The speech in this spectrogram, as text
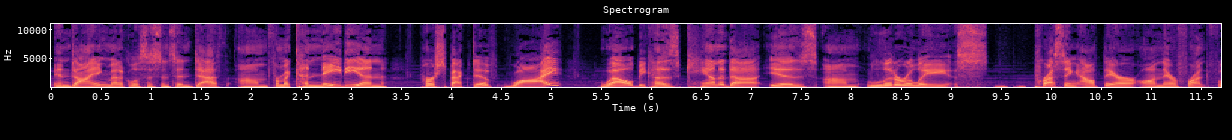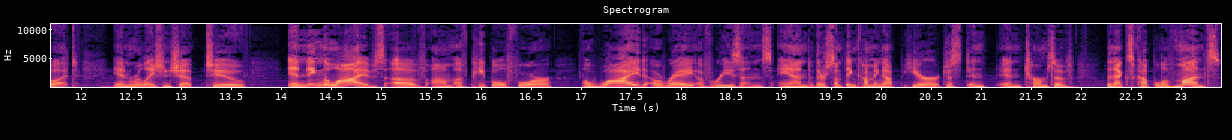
in dying, medical assistance in death um, from a Canadian perspective. Why? Well, because Canada is um, literally pressing out there on their front foot in relationship to ending the lives of um, of people for a wide array of reasons. And there's something coming up here just in in terms of the next couple of months,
